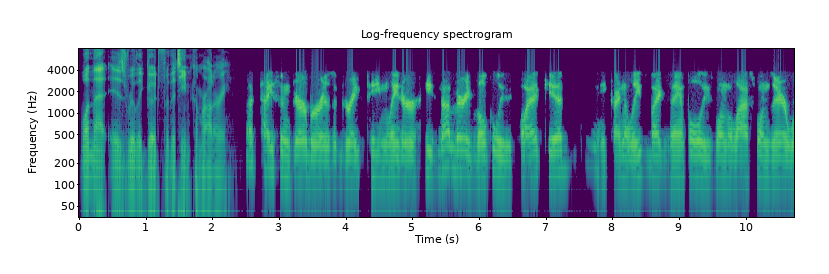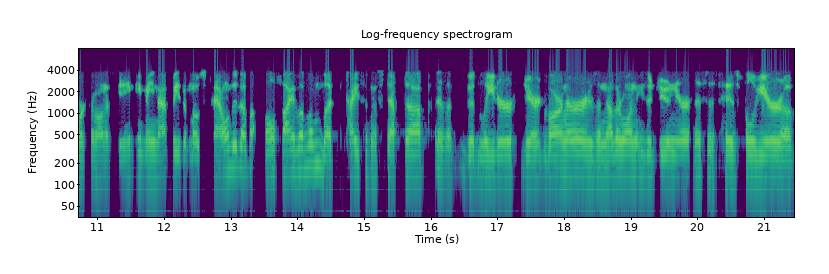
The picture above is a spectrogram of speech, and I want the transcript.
one that is really good for the team camaraderie? Uh, Tyson Gerber is a great team leader. He's not very vocal. He's a quiet kid. He kind of leads by example. He's one of the last ones there working on his game. He may not be the most talented of all five of them, but Tyson has stepped up as a good leader. Jared Varner is another one. He's a junior. This is his full year of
